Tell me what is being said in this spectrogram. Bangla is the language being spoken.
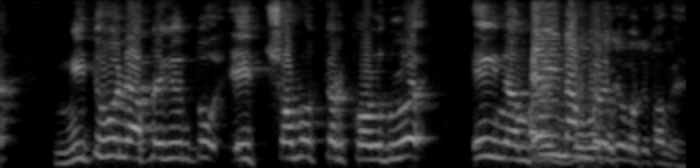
নিতে হলে আপনি কিন্তু এই চমৎকার কলগুলো এই নাম্বারে এই নাম্বারে করতে হবে।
